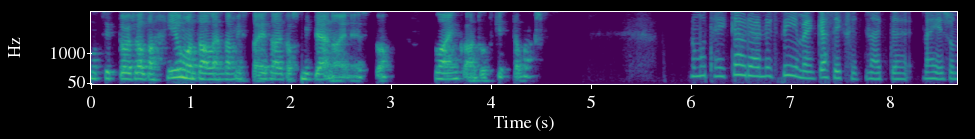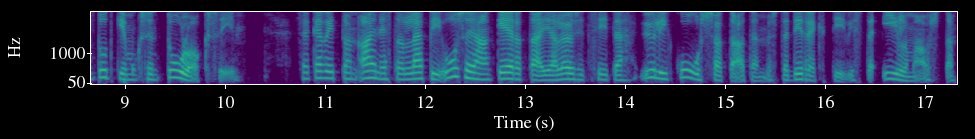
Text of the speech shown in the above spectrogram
mutta sitten toisaalta ilman tallentamista ei saataisi mitään aineistoa lainkaan tutkittavaksi. No mutta hei, käydään nyt viimein käsiksi näiden, näihin sun tutkimuksen tuloksiin. Sä kävit tuon aineiston läpi useaan kertaan ja löysit siitä yli 600 tämmöistä direktiivistä ilmausta.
